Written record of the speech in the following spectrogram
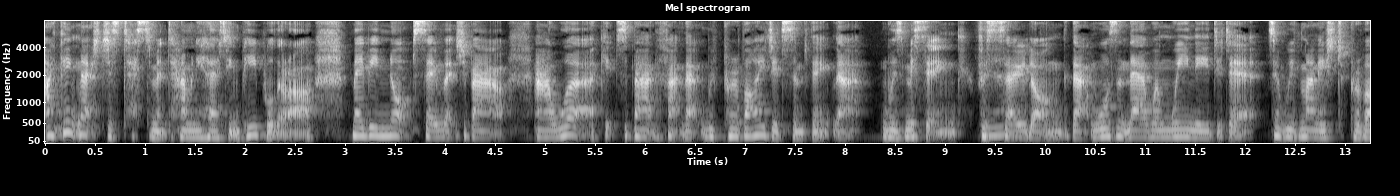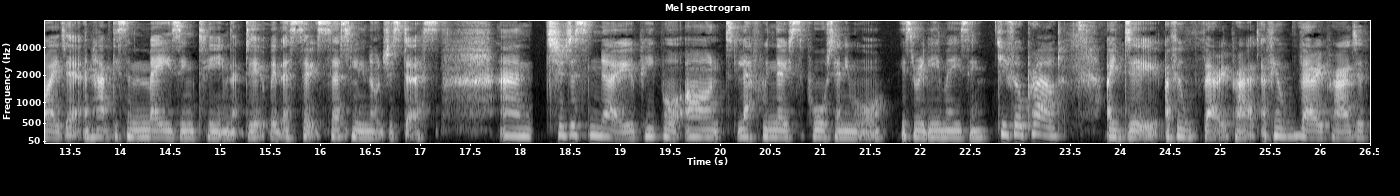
I think that's just testament to how many hurting people there are. Maybe not so much about our work, it's about the fact that we've provided something that was missing for so long that wasn't there when we needed it. So we've managed to provide it and have this amazing team that do it with us. So it's certainly not just us. And to just know people aren't left with no support anymore is really amazing. Do you feel proud? I do. I feel very proud. I feel very proud of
